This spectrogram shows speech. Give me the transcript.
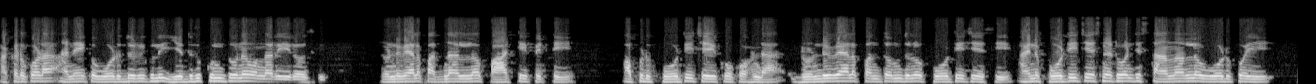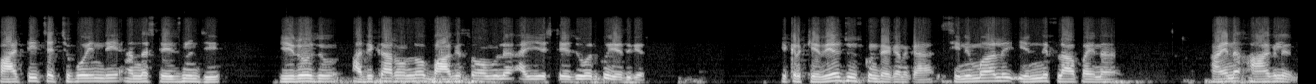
అక్కడ కూడా అనేక ఒడిదుడుకులు ఎదుర్కొంటూనే ఉన్నారు ఈ రోజుకి. రెండు వేల పద్నాలుగులో పార్టీ పెట్టి అప్పుడు పోటీ చేయకోకుండా రెండు వేల పంతొమ్మిదిలో పోటీ చేసి ఆయన పోటీ చేసినటువంటి స్థానాల్లో ఓడిపోయి పార్టీ చచ్చిపోయింది అన్న స్టేజ్ నుంచి ఈరోజు అధికారంలో భాగస్వాములు అయ్యే స్టేజ్ వరకు ఎదిగారు. ఇక్కడ కెరియర్ చూసుకుంటే కనుక సినిమాలు ఎన్ని ఫ్లాప్ అయినా ఆయన ఆగలేదు.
